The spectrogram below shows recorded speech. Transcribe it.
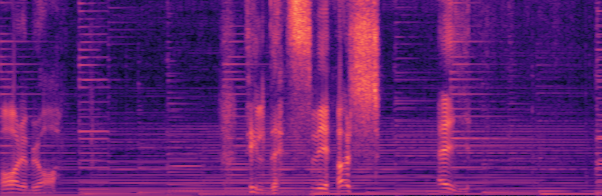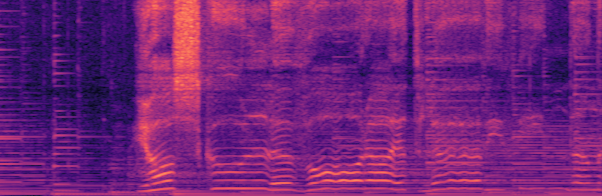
Ha det bra. Till dess vi hörs. Hej! Jag skulle vara ett löv i vinden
